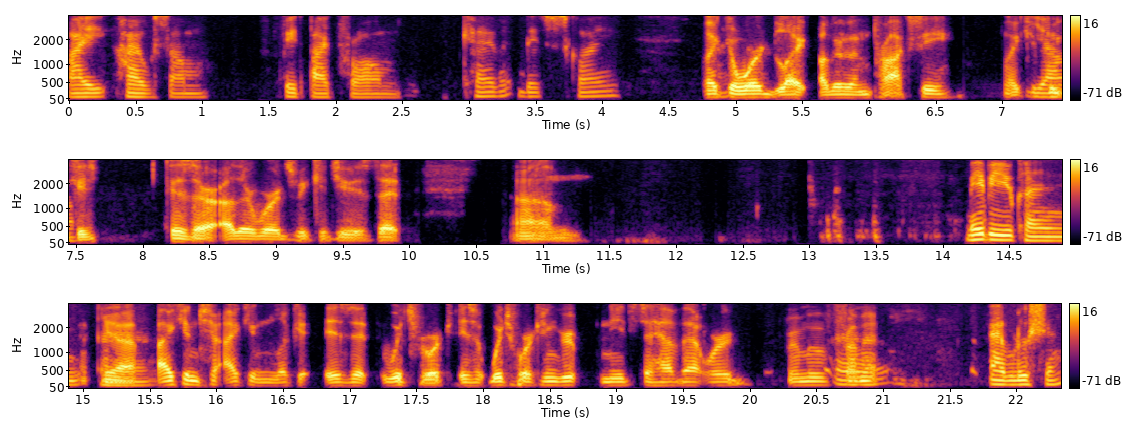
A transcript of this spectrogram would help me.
I have some feedback from Kevin this guy. Like a word like other than proxy, like if Yeah. we could, because there are other words we could use that. Um, Maybe you can. yeah, uh, I can, ch- I can look at, is it, which work, is it, which working group needs to have that word removed from it? uh, Evolution.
